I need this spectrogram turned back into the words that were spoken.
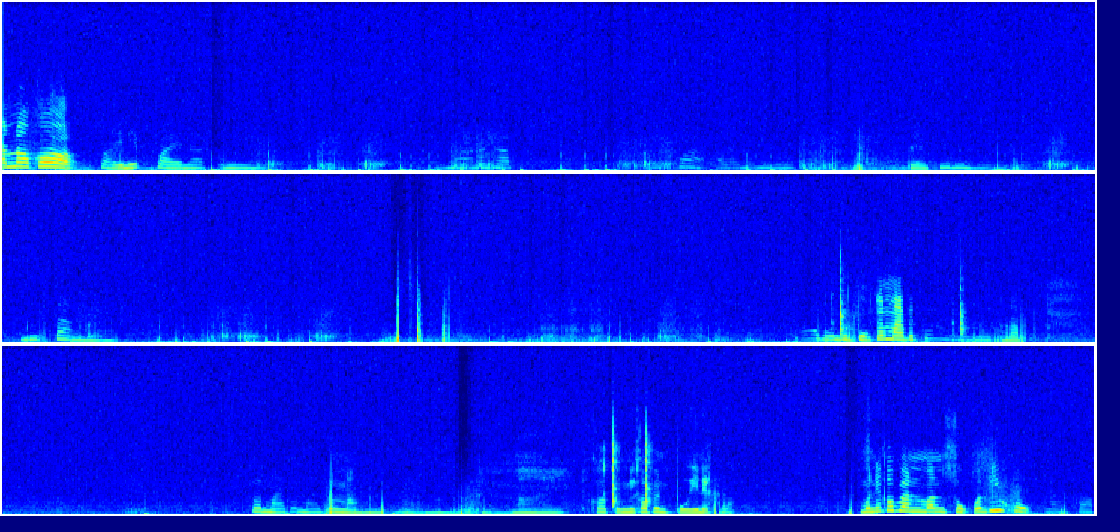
นั้นเราก็ใส่นิดไปนะอืมมานะครับเรียกว่าอะไรไม่รู้นะครับแต่ที่รู้รู้ตั้งนะครับอ้าวผมจะปลูกต้นไม้เป็นต้นหนึ่งนะครับ ต้นไม้ต้นไม้ต้นไม้ต้นไม้แล้วก็ตรงนี้ก็เป็นปุ๋ยนะครับ วันนี้ก็เป็นวันศุกร์วันที่หกนะครับ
